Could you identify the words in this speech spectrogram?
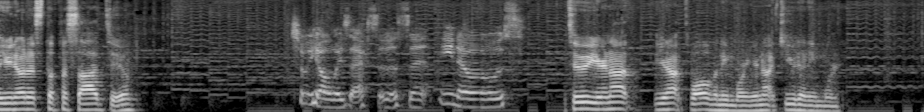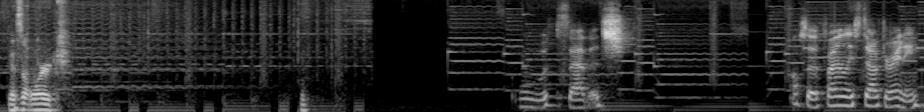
Oh, you noticed the facade too. So he always acts innocent. He knows. Two, you're not you're not 12 anymore. You're not cute anymore. doesn't work. Ooh, savage. Also, it finally stopped raining.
